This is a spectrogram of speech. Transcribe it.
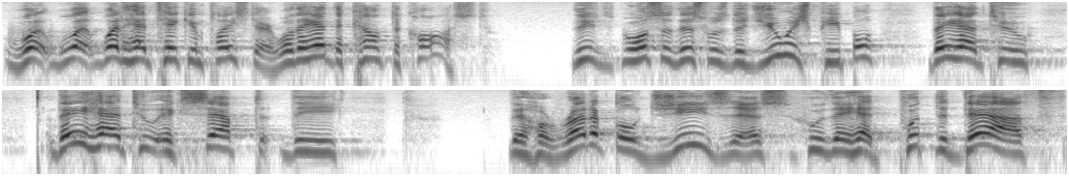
what, what, what had taken place there? Well, they had to count the cost. Most of this was the Jewish people. They had to, they had to accept the, the heretical Jesus who they had put to death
